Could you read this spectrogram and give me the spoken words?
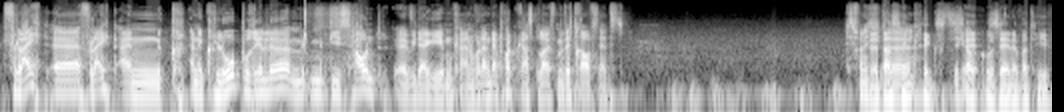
Vielleicht, äh, vielleicht ein, eine Klobrille, mit, mit die Sound äh, wiedergeben kann, wo dann der Podcast läuft, man sich draufsetzt. Das fand Wenn ich, du das äh, hinkriegst, ich sehr, auch gut. sehr innovativ.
